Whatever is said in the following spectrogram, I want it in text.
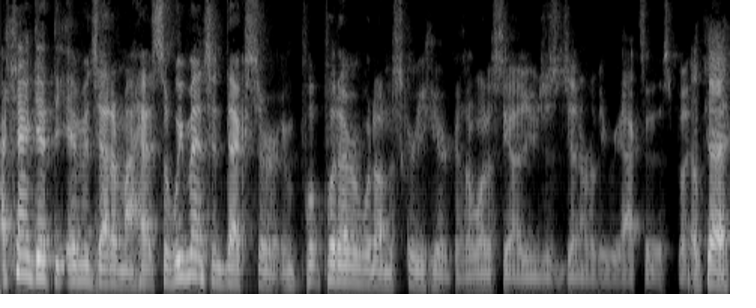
I can't get the image out of my head. So we mentioned Dexter and put put everyone on the screen here because I want to see how you just generally react to this. But Okay,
